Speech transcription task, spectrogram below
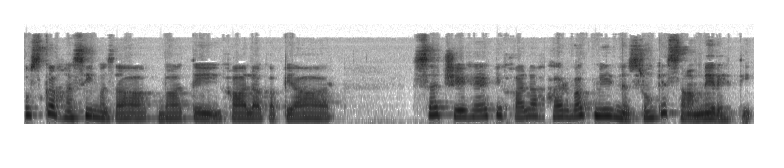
उसका हँसी मज़ाक, बातें, खाला का प्यार। सच ये है कि खाला हर वक्त मेरी नज़रों के सामने रहती।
